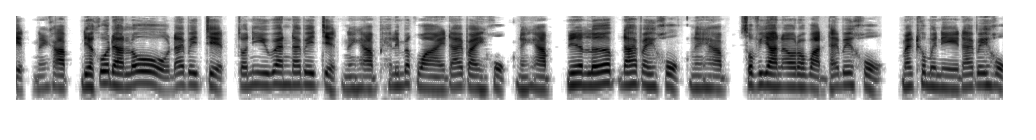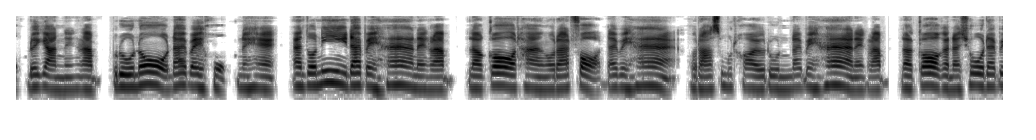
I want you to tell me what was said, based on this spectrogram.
7 นะครับเดียโกดาโลได้ไป 7 จอห์นนี่แวนได้ไป 7 นะครับเฮลิแม็กไวได้ไป 6 นะครับเนียเลิฟได้ไป 6 นะครับโซฟิยานอัลราวัตได้ไป 6 แม็กโทเมเนได้ไป 6 ด้วยกันนะครับบรูโน่ได้ไป 6 นะฮะแอนโทนีได้ไป 5 นะครับ แล้วก็ทางแรดฟอร์ดได้ไป 5 ราสมุทอยรุนได้ไป 5 นะครับ แล้วก็กานาโชได้ไป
